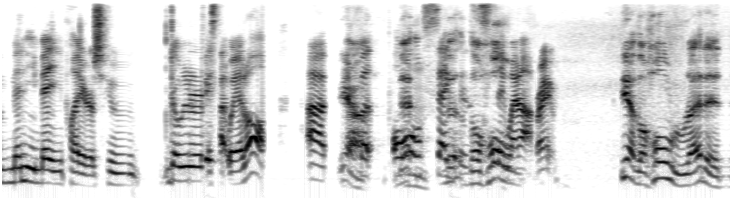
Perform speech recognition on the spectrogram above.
many, many players who don't interface that way at all. Uh, Yeah, but all then the- segments the whole- they went up, right? Yeah, the whole Reddit.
